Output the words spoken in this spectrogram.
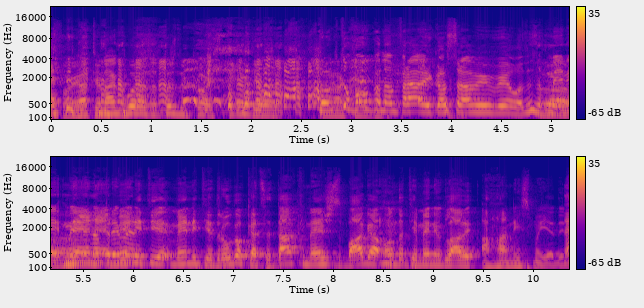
doslovno. Ja ti onak Buraza tržim koji si ti vidio ovo. Kako to mogu napraviti kao sram bi bilo? Meni, meni, Ne, na ne, primjer, meni ti, je, meni ti je drugo, kad se tak neš zbaga, onda ti je meni u glavi, aha, nismo jedini.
